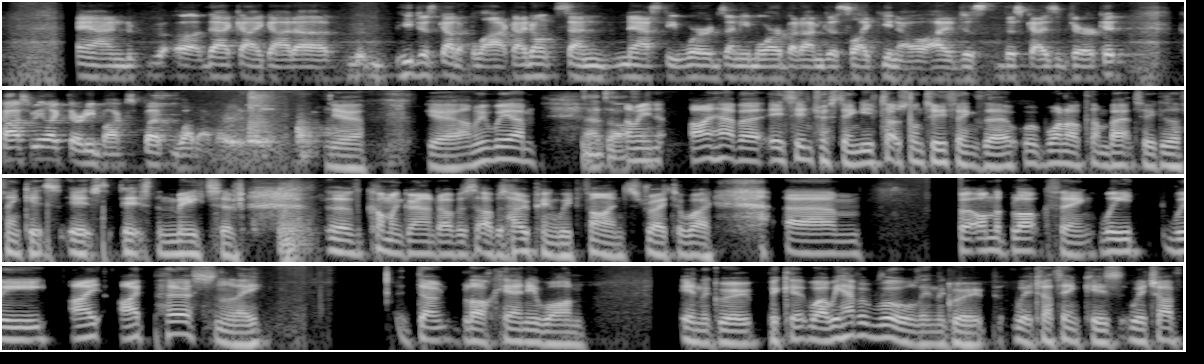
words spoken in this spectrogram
And uh, that guy got a he just got a block. I don't send nasty words anymore, but I'm just like you know I just this guy's a jerk. It cost me like thirty bucks, but whatever. Yeah, yeah. I mean, we um, That's awful. I mean, I have a. It's interesting. You've touched on two things there. One I'll come back to because I think it's it's it's the meat of of common ground. I was I was hoping we'd find straight away. Um, but on the block thing, we we I I personally don't block anyone in the group because well we have a rule in the group which I think is which I've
